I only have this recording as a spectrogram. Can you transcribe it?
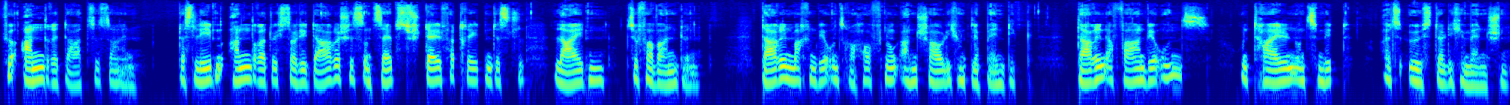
für andere da zu sein, das Leben anderer durch solidarisches und selbst stellvertretendes Leiden zu verwandeln. Darin machen wir unsere Hoffnung anschaulich und lebendig. Darin erfahren wir uns und teilen uns mit als österliche Menschen.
